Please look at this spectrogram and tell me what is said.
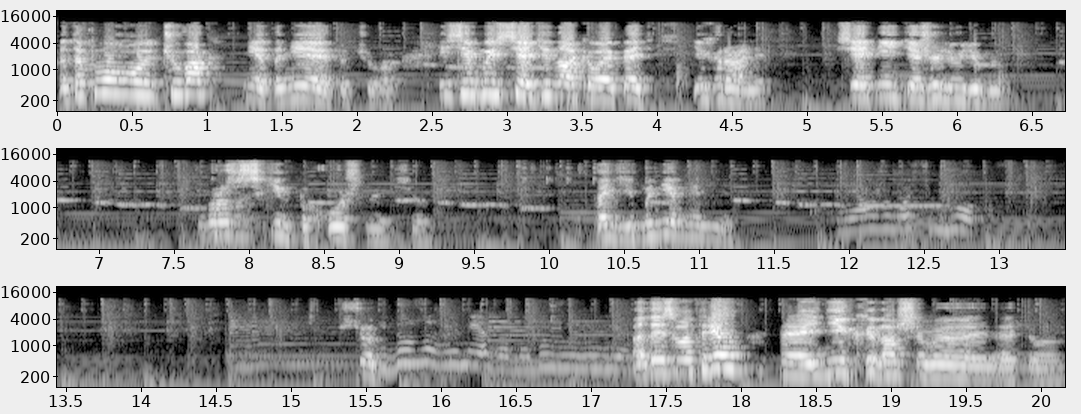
Это, по-моему, чувак. Нет, а не этот чувак. Если бы все одинаково опять играли. Все одни и те же люди бы. Просто скин похож на все. А да не, мне, мне, мне. У меня уже 8 блоков. Все. Иду за железом, иду за железом. А ты смотрел э, ник нашего этого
